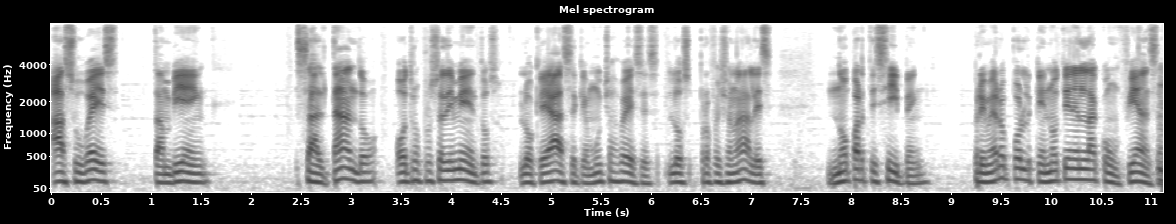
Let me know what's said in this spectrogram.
a su vez también saltando otros procedimientos, lo que hace que muchas veces los profesionales no participen, primero porque no tienen la confianza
